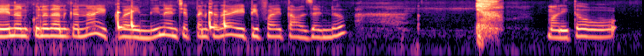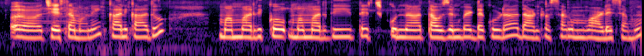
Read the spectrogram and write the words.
నేను అనుకున్న దానికన్నా ఎక్కువ అయింది నేను చెప్పాను కదా ఎయిటీ ఫైవ్ థౌజండ్ మనీతో చేసామని కానీ కాదు మా మరిది కో మా మరిది తెచ్చుకున్న థౌజండ్ బెడ్ కూడా దాంట్లో సగం వాడేసాము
